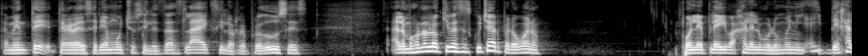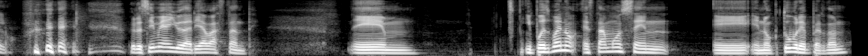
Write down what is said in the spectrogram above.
también te, te, agradecería mucho si les das like, si lo reproduces. A lo mejor no lo quieras escuchar, pero bueno, ponle play, bájale el volumen y déjalo. pero sí me ayudaría bastante. Em, y pues bueno, estamos en, eh, en octubre, perdón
